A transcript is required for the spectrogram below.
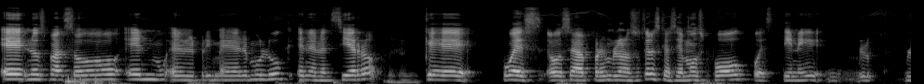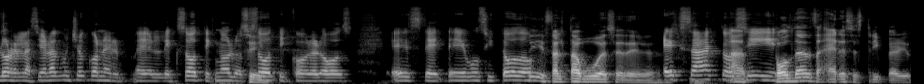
eh, nos pasó en, el primer Muluk, en el encierro, que pues, o sea, por ejemplo, nosotros que hacemos Paul, pues tiene, lo relacionas mucho con el, el exótico, ¿no? Lo exótico, los este, tebos y todo. Sí, está el tabú ese de... Exacto, ah, sí. Pole dance, ah, eres stripper.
